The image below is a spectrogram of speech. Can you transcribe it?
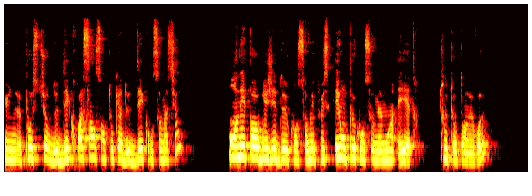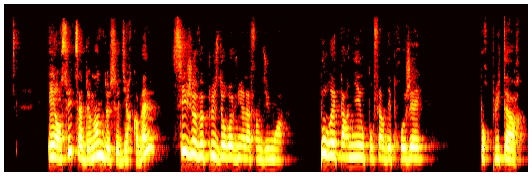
une posture de décroissance, en tout cas de déconsommation. On n'est pas obligé de consommer plus et on peut consommer moins et être tout autant heureux. Et ensuite, ça demande de se dire quand même, si je veux plus de revenus à la fin du mois, pour épargner ou pour faire des projets pour plus tard,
